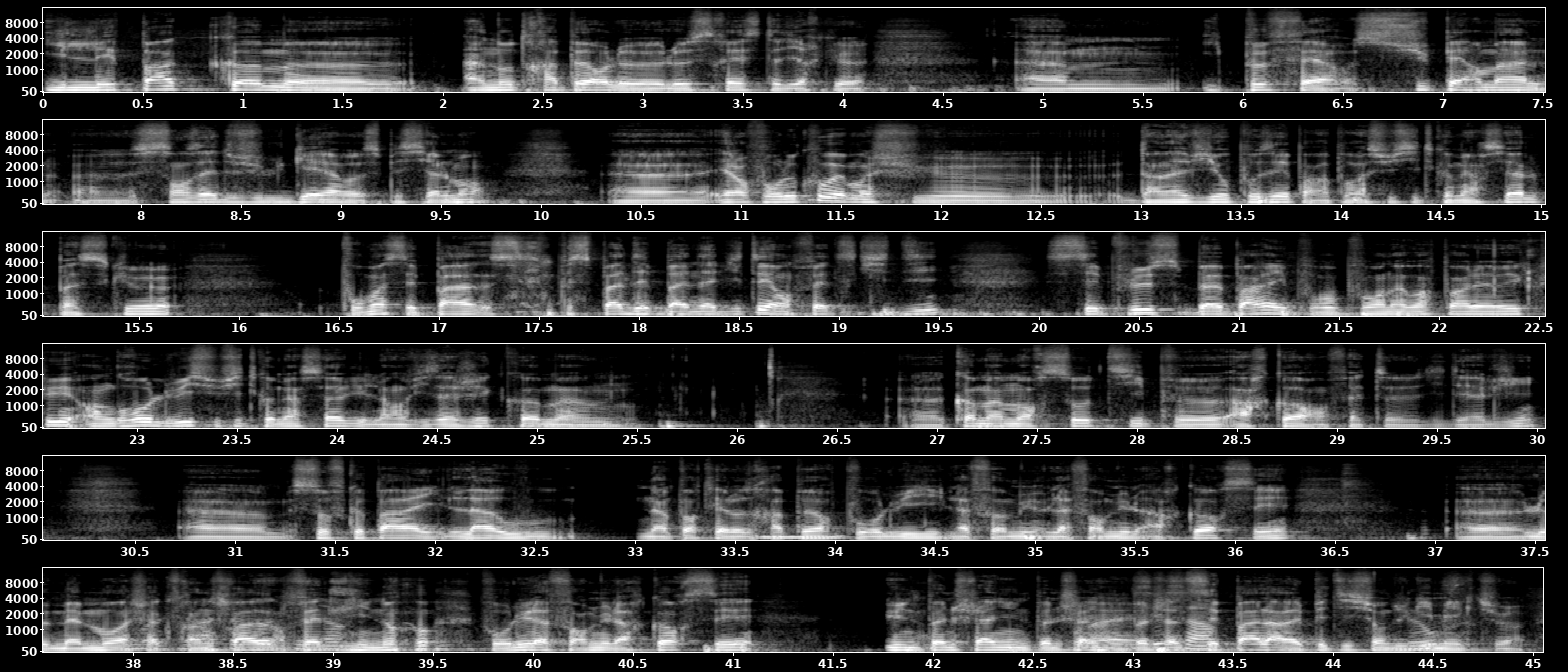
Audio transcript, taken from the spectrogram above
il l'est pas comme euh, un autre rappeur le, le serait. C'est-à-dire que euh, il peut faire super mal euh, sans être vulgaire spécialement. Euh, et alors pour le coup, moi je suis euh, d'un avis opposé par rapport à Suicide Commercial parce que pour moi c'est pas pas des banalités en fait ce qu'il dit. C'est plus bah, pareil pour, pour en avoir parlé avec lui. En gros, lui Suicide Commercial, il l'a envisagé comme euh, euh, comme un morceau type euh, hardcore en fait euh. Euh, sauf que pareil, là où n'importe quel autre rappeur, pour lui, la formule, la formule hardcore, c'est euh, le même mot à chaque Ouais, fin à de chaque phrase. En fait. Lino, pour lui, la formule hardcore, c'est une punchline, une punchline, Ouais, une punchline. C'est pas la répétition du gimmick, tu vois.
